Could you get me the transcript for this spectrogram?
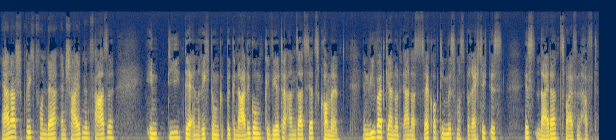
Erler spricht von der entscheidenden Phase, in die der in Richtung Begnadigung gewählte Ansatz jetzt komme. Inwieweit Gernot Erlers Zweckoptimismus berechtigt ist, ist leider zweifelhaft.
